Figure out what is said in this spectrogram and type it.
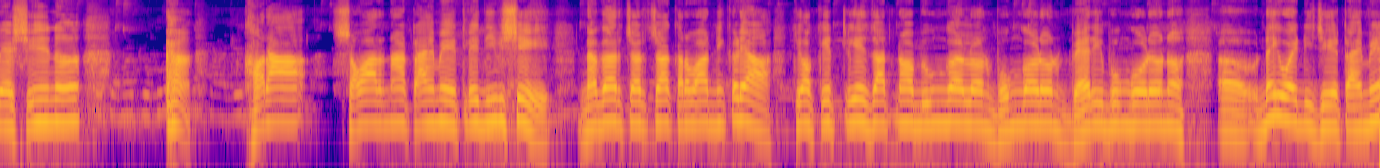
બેસીને ખરા સવારના ટાઈમે એટલે દિવસે નગર ચર્ચા કરવા નીકળ્યા, ત્યાં કેટલીય જાતના બુંગળો ને ભૂંગળો ને ભેરી ભૂંગળોનો નહીં હોય ડીજે ટાઈમે,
